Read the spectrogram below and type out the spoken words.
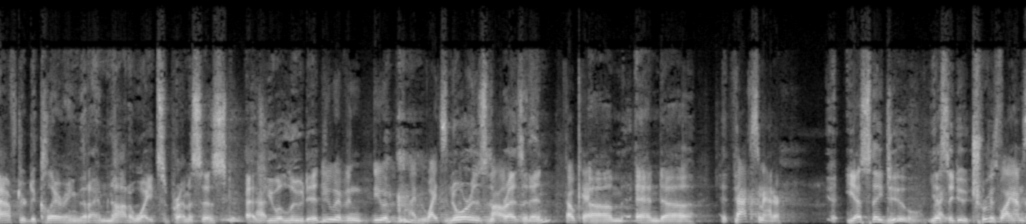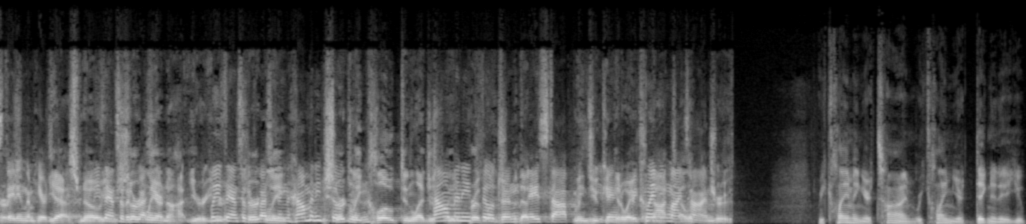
After declaring that I am not a white supremacist, as you alluded, Uh, You have been, you have had white nor is the policy. president. Okay. Um, and uh, Facts matter. Yes, they do. Yes, Right. they do. Truth Which is why I'm matters. stating them here today. Yes, no, Please you answer the certainly question. are not. You're, Please you're answer the certainly, question. How many you're certainly children- cloaked in legislative many privilege, children but that may stop means you can receiving- get away with reclaiming not my telling time. the truth. Reclaiming your time, reclaim your dignity, you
